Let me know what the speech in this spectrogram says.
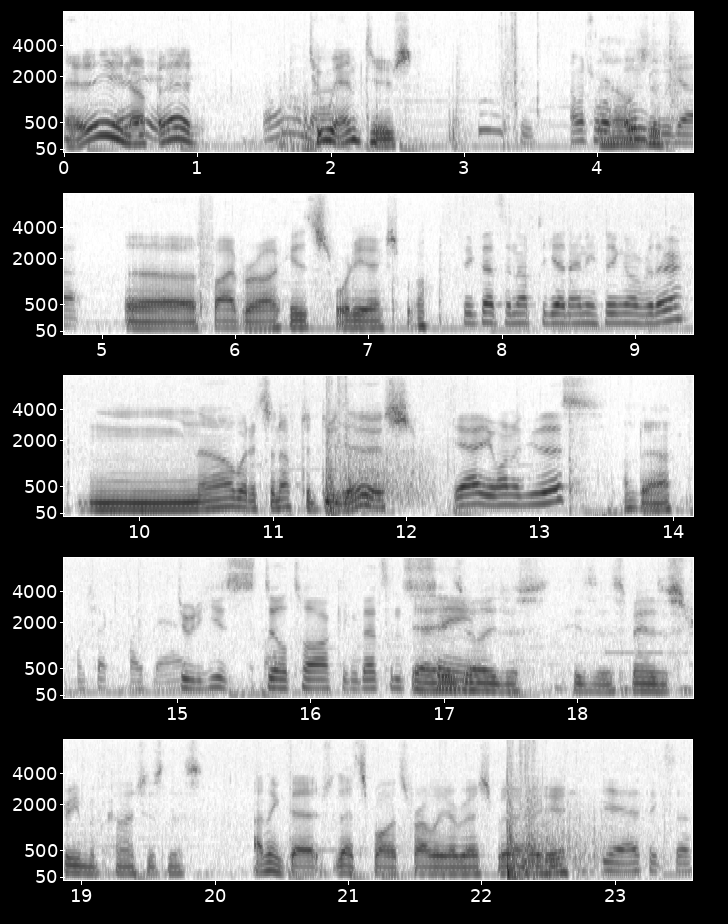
Hey, not bad. Oh, Two nice. M2s. How much more The boom do we got? Uh, five rockets, 40 expo. Think that's enough to get anything over there? Mm, no, but it's enough to do this. Yeah, you want to do this? I'm down. I'll check if I. Dude, he's still talking. That's insane. Yeah, he's really just. He's this man is a stream of consciousness. I think that that spot's probably our best bet right here. Yeah, I think so.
